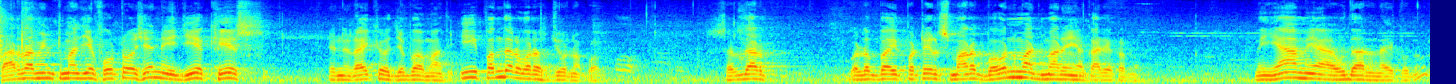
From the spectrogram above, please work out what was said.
પાર્લામેન્ટમાં જે ફોટો છે ને જે ખેસ એને રાખ્યો જબામાંથી એ પંદર વર્ષ જૂનો બોલ. સરદાર વલ્લભભાઈ પટેલ સ્મારક ભવનમાં જ મારે અહીંયા કાર્યક્રમ હતો. ને ત્યાં મેં આ ઉદાહરણ આપ્યું હતું.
